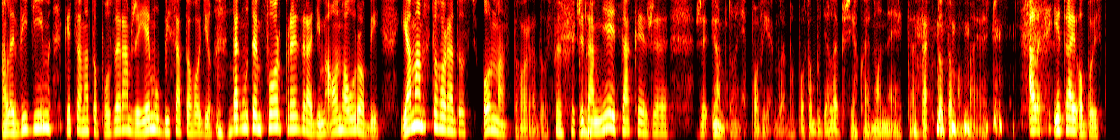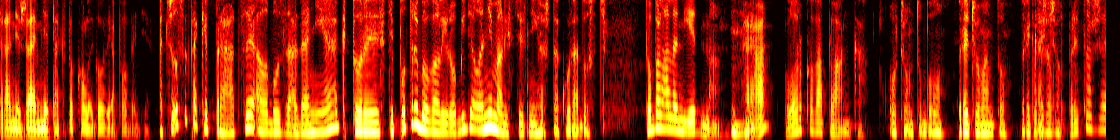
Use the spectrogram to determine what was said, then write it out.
ale vidím, keď sa na to pozerám, že jemu by sa to hodil. Uh-huh. Tak mu ten for prezradím a on ho urobí. Ja mám z toho radosť, on má z toho radosť. Perfektne. Že tam nie je také, že, že ja to nepoviem, lebo potom bude lepšie ako ja. No ne, tak, tak toto mám najradšej. Ale je to aj oboj strany strane, že aj mne takto kolegovia povedia. A čo sú také práce alebo zadania, ktoré ste potrebovali robiť, ale nemali ste z nich až takú radosť? To bola len jedna uh-huh. hra, Lorková plánka. O čom to bolo? Prečo vám to prekážalo? Prečo? Pretože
